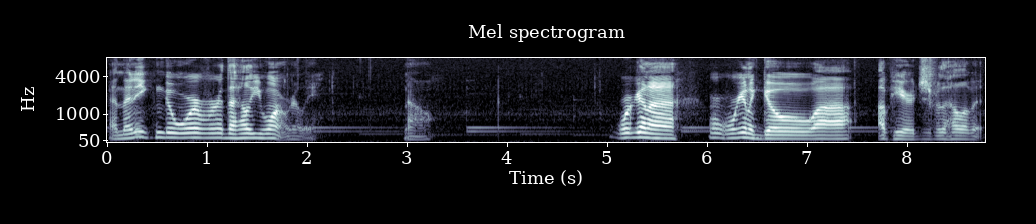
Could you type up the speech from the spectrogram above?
And then you can go wherever the hell you want, really. Now, we're gonna we're gonna go uh, up here just for the hell of it.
